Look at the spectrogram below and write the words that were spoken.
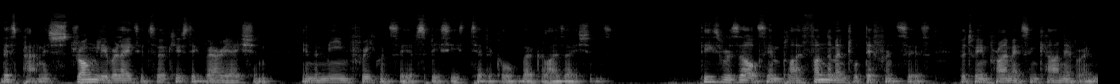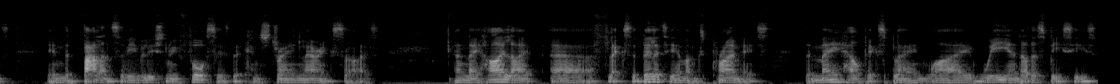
this pattern is strongly related to acoustic variation in the mean frequency of species typical vocalizations. These results imply fundamental differences between primates and carnivorans in the balance of evolutionary forces that constrain larynx size. And they highlight uh, a flexibility amongst primates that may help explain why we and other species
